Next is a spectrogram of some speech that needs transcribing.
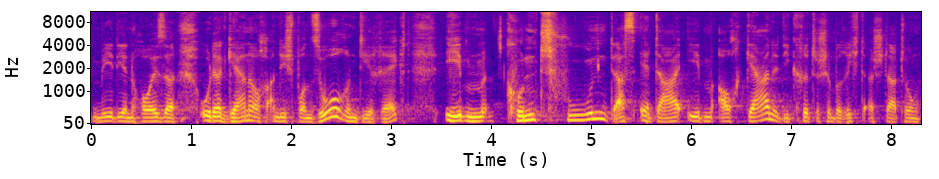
Medienhäuser oder gerne auch an die Sponsoren direkt eben kundtun, dass er da eben auch gerne die kritische Berichterstattung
